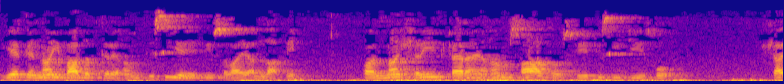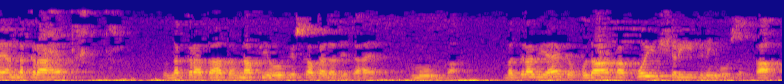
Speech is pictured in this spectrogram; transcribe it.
یہ کہ نہ عبادت کرے ہم کسی کی سوائے اللہ کے۔ اور نہ شریک ٹھہرائے ہم، ساتھ اس کے کسی چیز کو۔ شاید نکرا ہے، تو نکرا تحت نفی ہو کس کا فائدہ دیتا ہے منہ کا۔ مطلب یہ ہے کہ خدا کا کوئی شریک نہیں ہو سکتا۔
